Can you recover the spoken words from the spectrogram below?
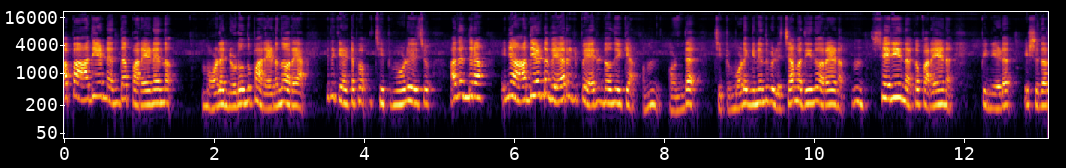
അപ്പം ആദ്യേണ്ണ എന്താ പറയണേന്ന് മോൾ എന്നോടൊന്ന് പറയണമെന്ന് പറയാം. ഇത് കേട്ടപ്പം ചിപ്പിമോൾ ചോദിച്ചു അതെന്തിനാ? ഇനി ആദ്യമായിട്ട് വേറൊരു പേരുണ്ടോയെന്ന് ചോദിക്കാം. ഉണ്ട്. ചിപ്പിമോൾ ഇങ്ങനെയൊന്ന് വിളിച്ചാൽ മതി എന്ന് പറയണം. ശരി എന്നൊക്കെ പറയണം. പിന്നീട് ഇഷിതർ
